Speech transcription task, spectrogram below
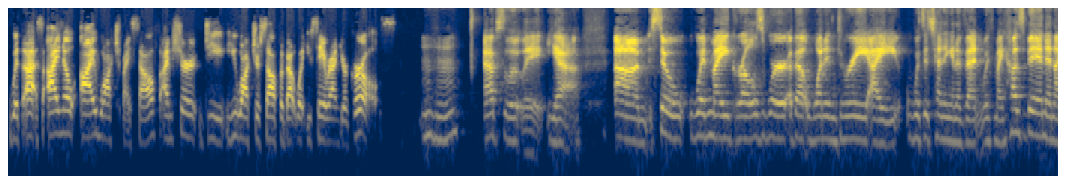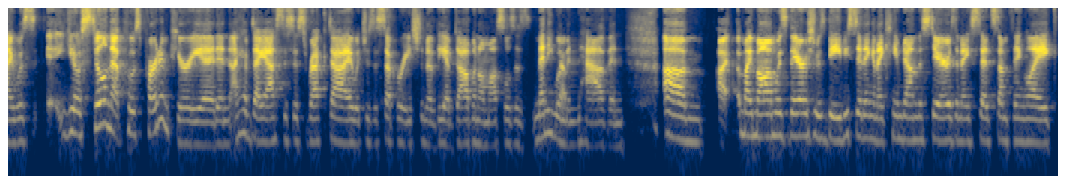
with us. I know i watch myself. I'm sure do you, you watch yourself about what you say around your girls? Mm-hmm. Absolutely. Yeah um, so when my girls were about one and three, I was attending an event with my husband, and I was, you know, still in that postpartum period. And I have diastasis recti, which is a separation of the abdominal muscles, as many women yep. have. And um, I, my mom was there; she was babysitting, and I came down the stairs, and I said something like,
